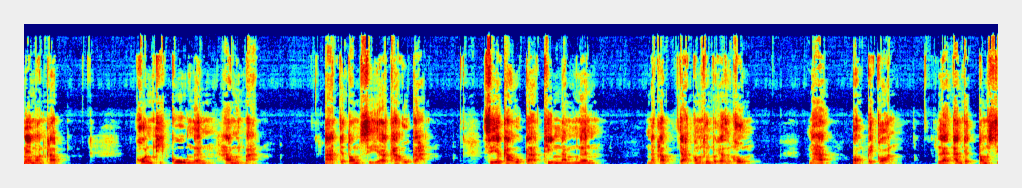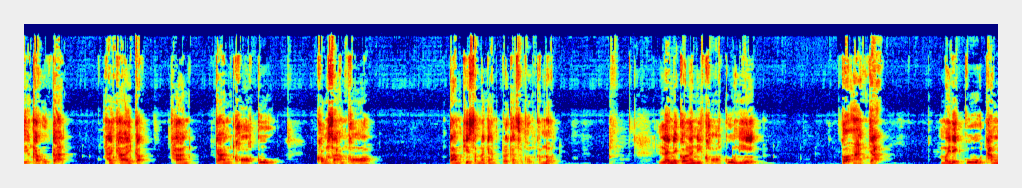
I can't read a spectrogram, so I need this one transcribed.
แน่นอนครับ คนที่กู้เงิน 50,000 บาท อาจจะต้องเสียค่าโอกาส เสียค่าโอกาสที่นำเงินนะครับจากกองทุนประกันสังคมนะฮะออกไปก่อน และท่านจะต้องเสียค่าโอกาส คล้ายๆกับการการขอกู้ของสามขอ ตามที่สำนักงานประกันสังคมกำหนด และในกรณีขอกู้นี้ ก็อาจจะ ไม่ได้กู้ทั้ง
